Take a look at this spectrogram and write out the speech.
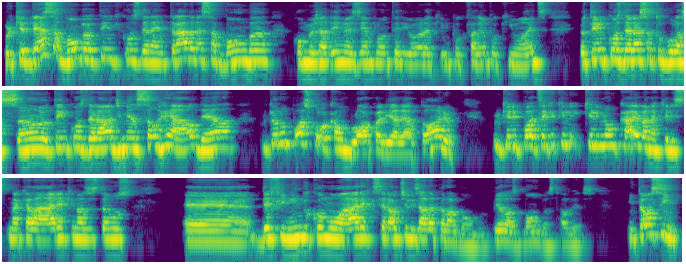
Porque dessa bomba eu tenho que considerar a entrada dessa bomba, como eu já dei no exemplo anterior aqui, um pouco falei um pouquinho antes. Eu tenho que considerar essa tubulação, eu tenho que considerar a dimensão real dela, porque eu não posso colocar um bloco ali aleatório, porque ele pode ser que, ele, que ele não caiba naquele, naquela área que nós estamos é, definindo como área que será utilizada pela bomba, pelas bombas, talvez. Então, assim,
